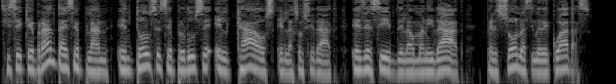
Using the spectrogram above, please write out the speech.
Si se quebranta ese plan, entonces se produce el caos en la sociedad, es decir, de la humanidad, personas inadecuadas.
